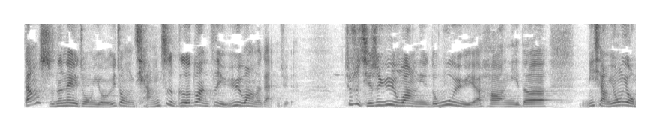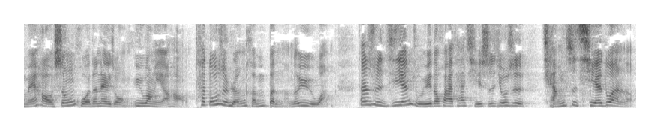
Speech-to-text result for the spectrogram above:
当时的那种有一种强制割断自己欲望的感觉。就是其实欲望，你的物欲也好，你的你想拥有美好生活的那种欲望也好，它都是人很本能的欲望。但是极简主义的话，它其实就是强制切断了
